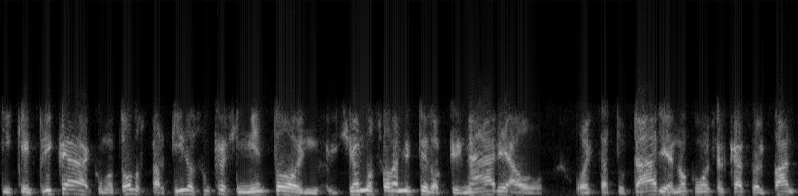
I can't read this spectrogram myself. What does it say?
y que implica, como todos los partidos, un crecimiento en visión no solamente doctrinaria o, estatutaria, ¿no? Como es el caso del PAN,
